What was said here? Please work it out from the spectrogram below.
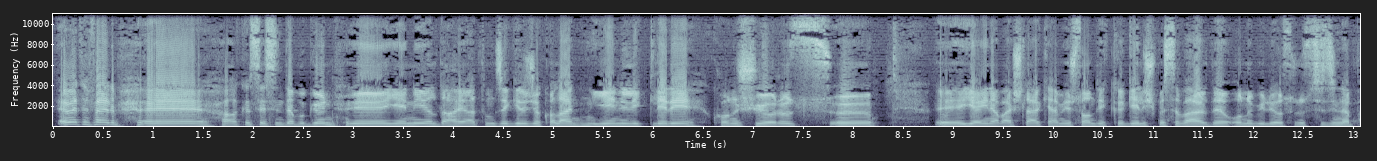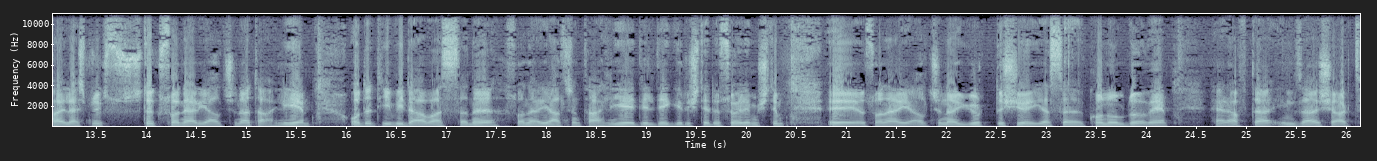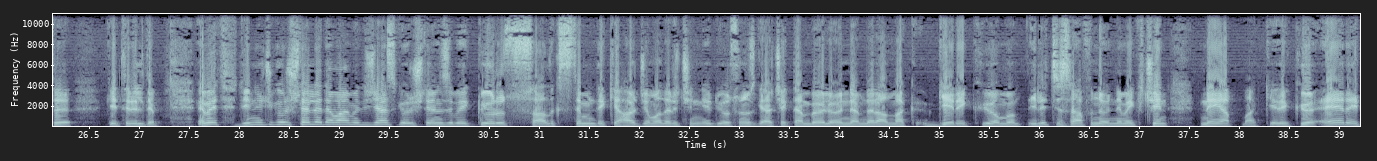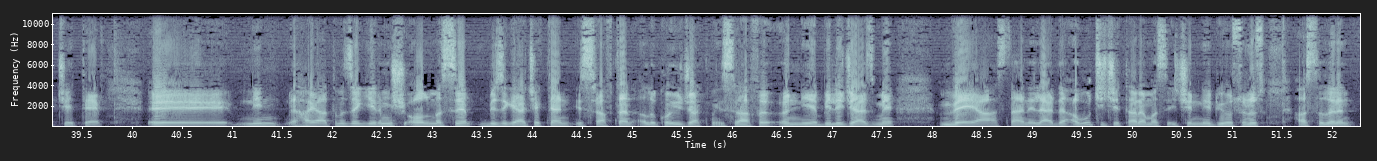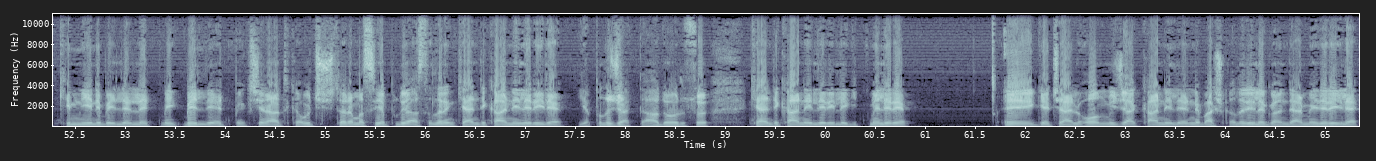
Evet efendim e, halkın sesinde bugün e, yeni yılda hayatımıza girecek olan yenilikleri konuşuyoruz. E, e, yayına başlarken bir son dakika gelişmesi vardı. Onu biliyorsunuz sizinle paylaşmıştık. Soner Yalçın'a tahliye. O da TV davası sanığı. Soner Yalçın tahliye edildi. Girişte de söylemiştim. E, Soner Yalçın'a yurt dışı yasa konuldu ve her hafta imza şartı getirildi. Evet dinleyici görüşlerle devam edeceğiz. Görüşlerinizi bekliyoruz. Sağlık sistemindeki harcamalar için ne diyorsunuz? Gerçekten böyle önlemler almak gerekiyor mu? İlaç israfını önlemek için ne yapmak gerekiyor? E-reçete'nin hayatımıza girmiş olması bizi gerçekten israftan alıkoyacak mı? İsrafı önleyebileceğiz mi? Veya hastanelerde avuç içi taraması için ne diyorsunuz? Hastaların kimliğini belirletmek, belli etmek için artık avuç içi taraması yapılıyor. Hastaların kendi karneleriyle yapılacak daha doğrusu. Kendi karneleriyle gitmeleri e, geçerli olmayacak. Karnelerini başkalarıyla göndermeleriyle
